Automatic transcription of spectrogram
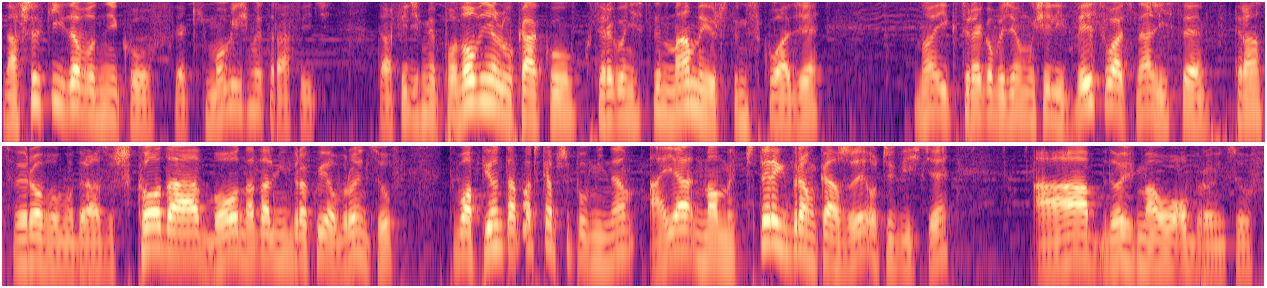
Na wszystkich zawodników, jakich mogliśmy trafić, trafiliśmy ponownie Lukaku, którego niestety mamy już w tym składzie. No i którego będziemy musieli wysłać na listę transferową od razu. Szkoda, bo nadal mi brakuje obrońców. To była piąta paczka, przypominam, a ja mam czterech bramkarzy, oczywiście, a dość mało obrońców.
